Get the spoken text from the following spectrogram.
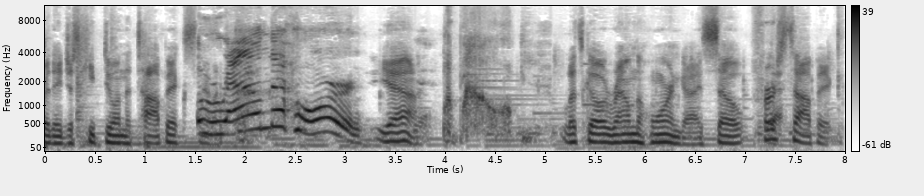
where they just keep doing the topics? Around the horn. Yeah. Let's go around the horn, guys. So, first topic.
